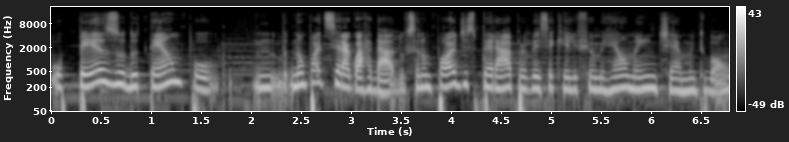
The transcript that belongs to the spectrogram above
o peso do tempo não pode ser aguardado. Você não pode esperar para ver se aquele filme realmente é muito bom.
